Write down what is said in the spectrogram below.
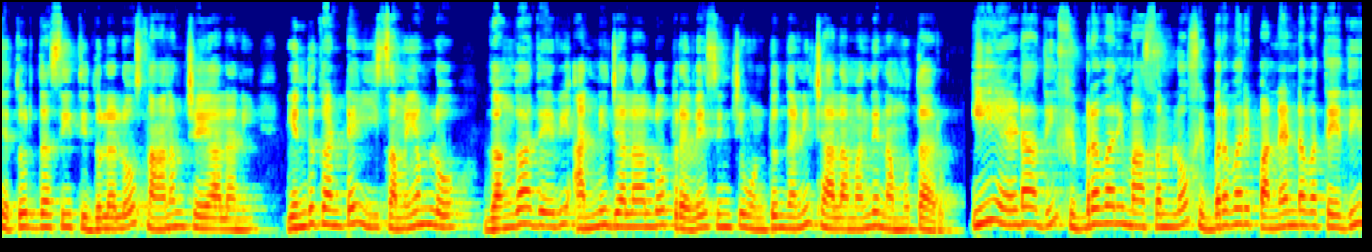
చతుర్దశి తిథులలో స్నానం చేయాలని. ఎందుకంటే ఈ సమయంలో గంగాదేవి అన్ని జలాల్లో ప్రవేశించి ఉంటుందని చాలామంది నమ్ముతారు. ఈ ఏడాది ఫిబ్రవరి మాసంలో ఫిబ్రవరి పన్నెండవ తేదీ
